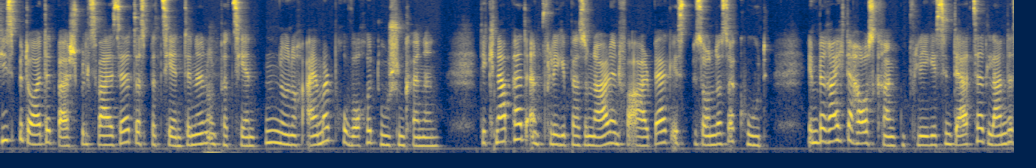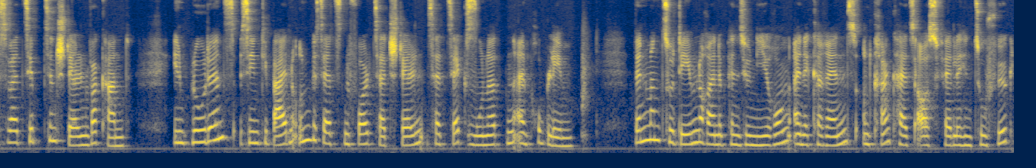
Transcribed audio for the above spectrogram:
Dies bedeutet beispielsweise, dass Patientinnen und Patienten nur noch einmal pro Woche duschen können. Die Knappheit an Pflegepersonal in Vorarlberg ist besonders akut. Im Bereich der Hauskrankenpflege sind derzeit landesweit 17 Stellen vakant. In Bludenz sind die beiden unbesetzten Vollzeitstellen seit sechs Monaten ein Problem. Wenn man zudem noch eine Pensionierung, eine Karenz und Krankheitsausfälle hinzufügt,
